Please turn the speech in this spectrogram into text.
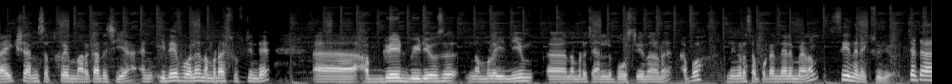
ലൈക്ക് ഷെയർ ആൻഡ് സബ്സ്ക്രൈബ് മറക്കാതെ ചെയ്യുക. ആൻഡ് ഇതേപോലെ നമ്മുടെ സ്വിഫ്റ്റിന്റെ അപ്ഗ്രേഡ് വീഡിയോസ് നമ്മൾ ഇനിയും നമ്മുടെ ചാനലിൽ പോസ്റ്റ് ചെയ്യുന്നതാണ്. അപ്പോൾ നിങ്ങളുടെ സപ്പോർട്ട് എന്തായാലും വേണം. സീ ദ നെക്സ്റ്റ് വീഡിയോ ചേട്ടാ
